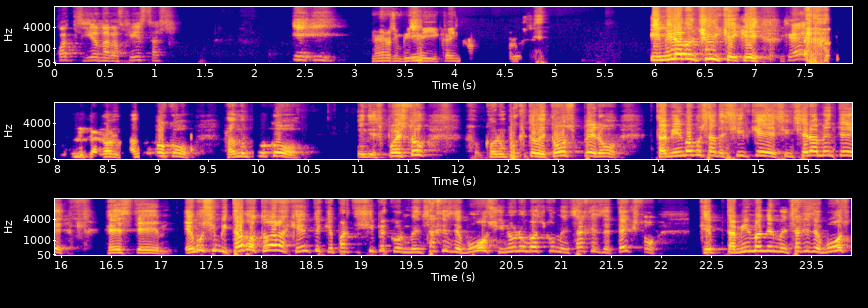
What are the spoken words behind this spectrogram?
cuantos llegan a las fiestas. Y, y, y, mira, don Chuy, que, que perdón, ando un poco, ando un poco indispuesto, con un poquito de tos, pero también vamos a decir que sinceramente este, hemos invitado a toda la gente que participe con mensajes de voz y no nomás con mensajes de texto, que también manden mensajes de voz,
